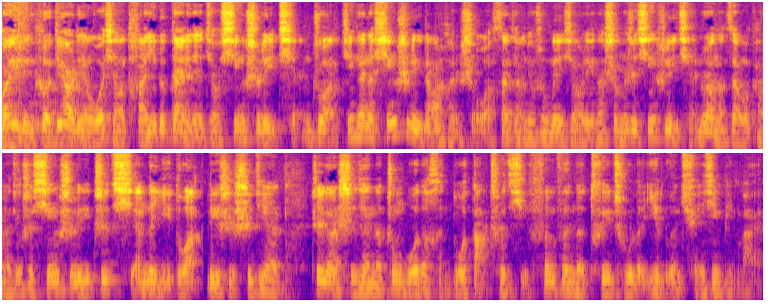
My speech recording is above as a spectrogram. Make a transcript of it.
关于领克，第二点，我想谈一个概念，叫新势力前传。今天的新势力大家很熟啊，三强就是魏小李。那什么是新势力前传呢？在我看来，就是新势力之前的一段历史时间。这段时间呢，中国的很多大车企纷纷的推出了一轮全新品牌。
